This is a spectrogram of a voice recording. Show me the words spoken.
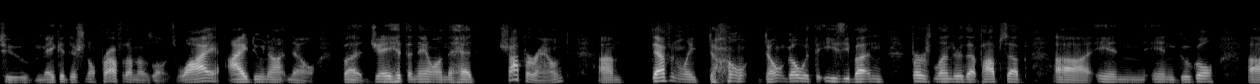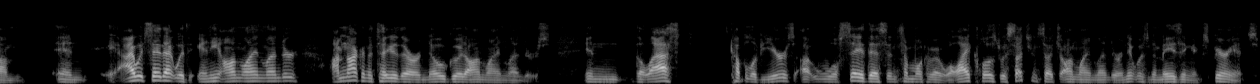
to make additional profit on those loans. Why? I do not know. But Jay hit the nail on the head shop around. Um, definitely don't don't go with the easy button first lender that pops up uh, in in Google. Um, and I would say that with any online lender. I'm not going to tell you there are no good online lenders. In the last couple of years, I will say this, and someone will come, well, I closed with such and such online lender, and it was an amazing experience.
